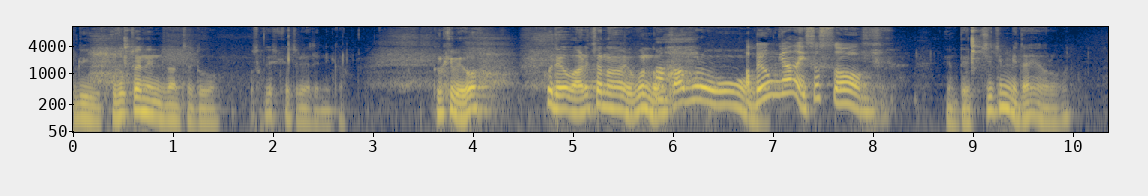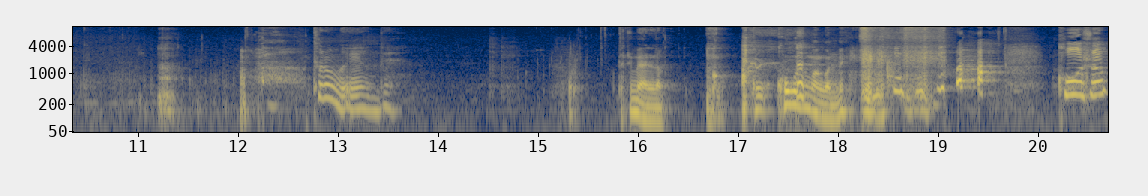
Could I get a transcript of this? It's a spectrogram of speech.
우리 구독자님들한테도 소개시켜드려야 되니까. 그렇게 매워? 그거 내가 말했잖아. 이건 너무 까불어. 아, 매운 게 하나 있었어. 맵찔입니다, 여러분. 틀은 왜 해, 근데? 트림이 아니라 코, 코웃음 한 건데? 코웃음?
